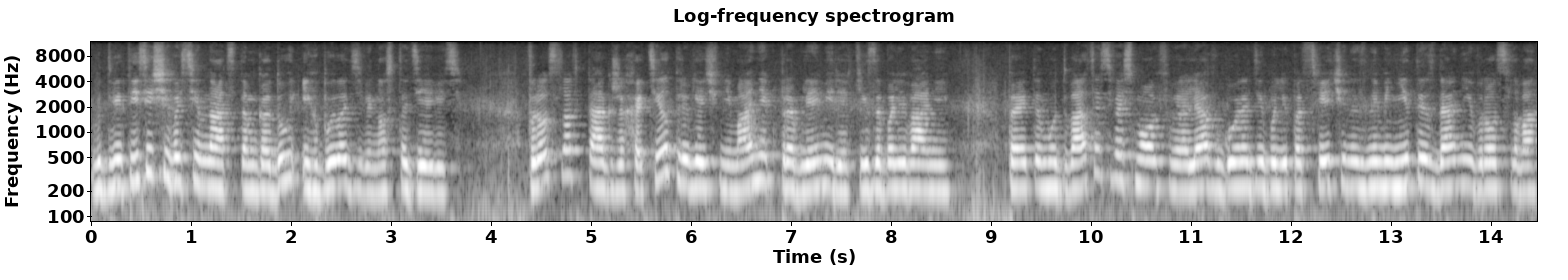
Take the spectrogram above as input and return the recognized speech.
в 2018 году их было 99. Вроцлав также хотел привлечь внимание к проблеме редких заболеваний. Поэтому 28 февраля в городе были подсвечены знаменитые здания Вроцлава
